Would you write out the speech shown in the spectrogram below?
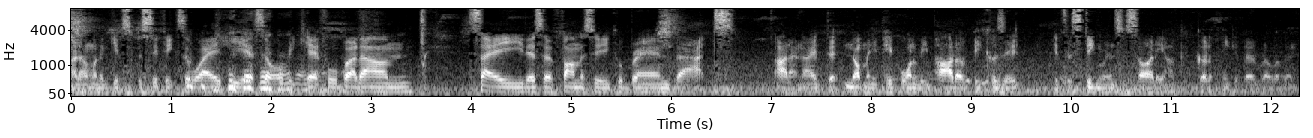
I don't want to give specifics away here, so I'll be careful. But um, say there's a pharmaceutical brand that I don't know that not many people want to be part of because it it's a stigma in society. I've got to think of a relevant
